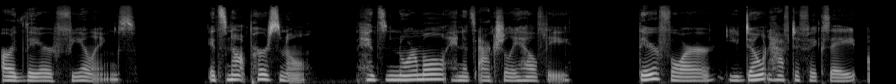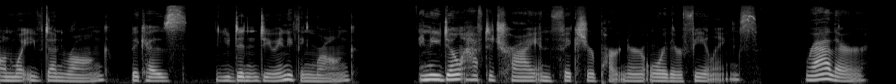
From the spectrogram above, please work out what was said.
are their feelings. It's not personal, it's normal and it's actually healthy. Therefore, you don't have to fixate on what you've done wrong because you didn't do anything wrong. And you don't have to try and fix your partner or their feelings. Rather,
